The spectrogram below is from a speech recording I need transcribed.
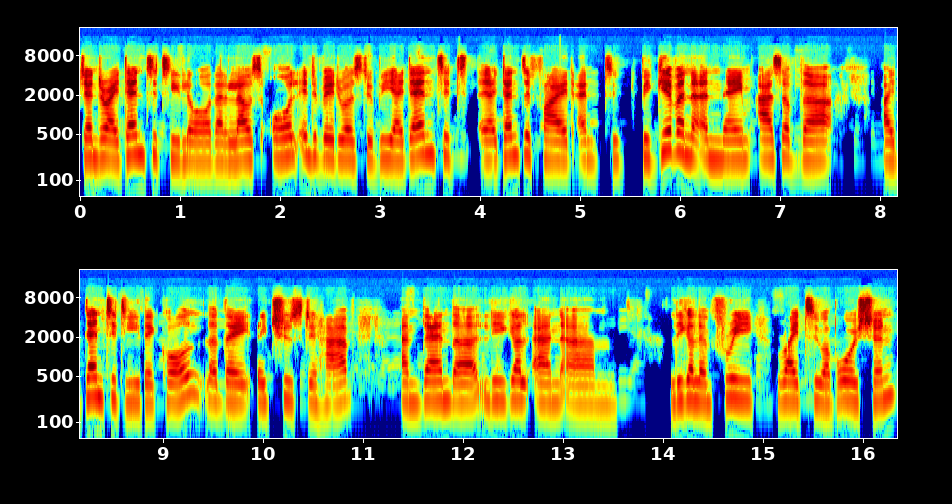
gender identity law that allows all individuals to be identi identified and to be given a name as of the identity they call that they, they choose to have. And then the legal and um, legal and free right to abortion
